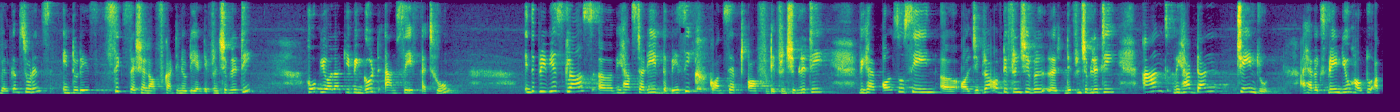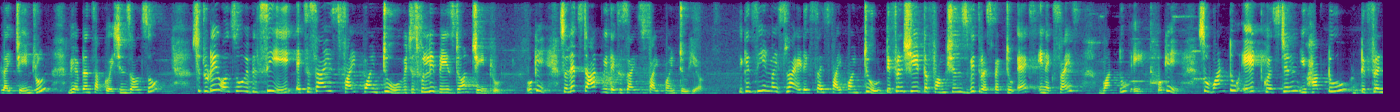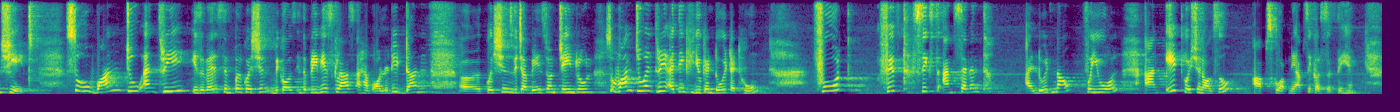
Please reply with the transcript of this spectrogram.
Welcome students in today's sixth session of continuity and differentiability. Hope you all are keeping good and safe at home. In the previous class, uh, we have studied the basic concept of differentiability. We have also seen uh, algebra of differentiable, uh, differentiability and we have done chain rule. I have explained you how to apply chain rule. We have done some questions also. So today also we will see exercise 5.2 which is fully based on chain rule. Okay, so let's start with exercise 5.2 here. You can see in my slide exercise 5.2 differentiate the functions with respect to x in exercise 1 to 8. Okay, so 1 to 8 question you have to differentiate. So 1, 2 and 3 is a very simple question because in the previous class I have already done uh, questions which are based on chain rule. So 1, 2 and 3 I think you can do it at home. 4th, 5th, 6th and 7th I'll do it now for you all and 8th question also आप इसको अपने आप से कर सकते हैं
